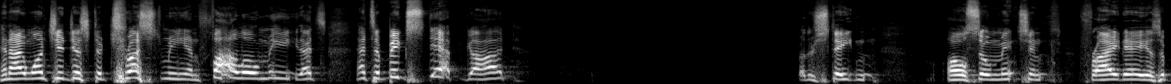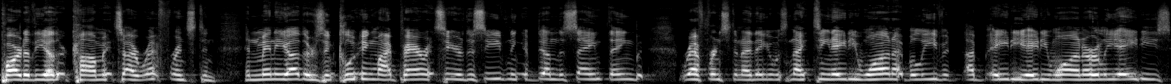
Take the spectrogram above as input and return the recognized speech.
And I want you just to trust me and follow me. That's, that's a big step, God. Brother Staten also mentioned Friday as a part of the other comments I referenced, and, and many others, including my parents here this evening, have done the same thing, but referenced, and I think it was 1981, I believe it, uh, 80, 81, early 80s.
